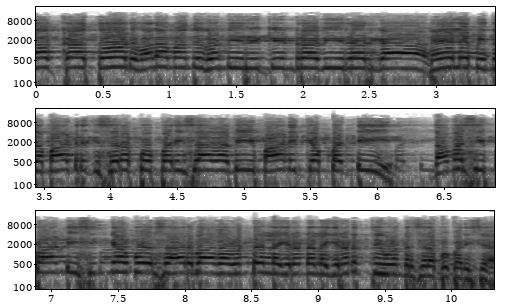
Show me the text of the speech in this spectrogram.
நோக்கத்தோடு வலம் வந்து கொண்டிருக்கின்ற வீரர்கள். மேலும் இந்த மாட்டிற்கு சிறப்பு பரிசாக வி. மாணிக்கம்பட்டி தவசி பாண்டி சிங்கம்பூர் சார்பாக ஒன்றல்ல இரண்டல்ல இருநூத்தி ஒன்று சிறப்பு பரிசு.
